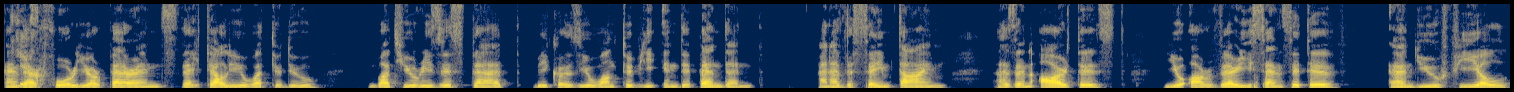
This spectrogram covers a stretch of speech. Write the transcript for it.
and yes. therefore your parents they tell you what to do but you resist that because you want to be independent. And at the same time as an artist you are very sensitive and you feel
